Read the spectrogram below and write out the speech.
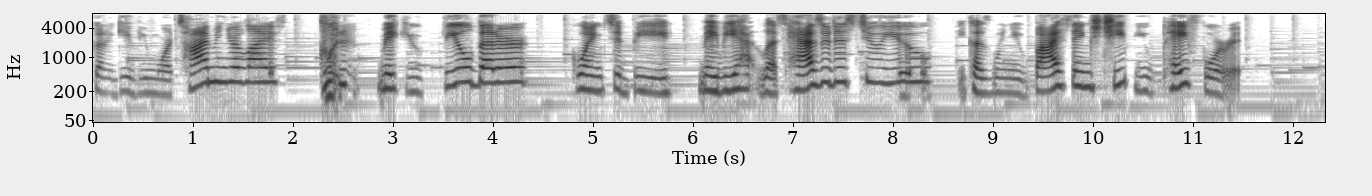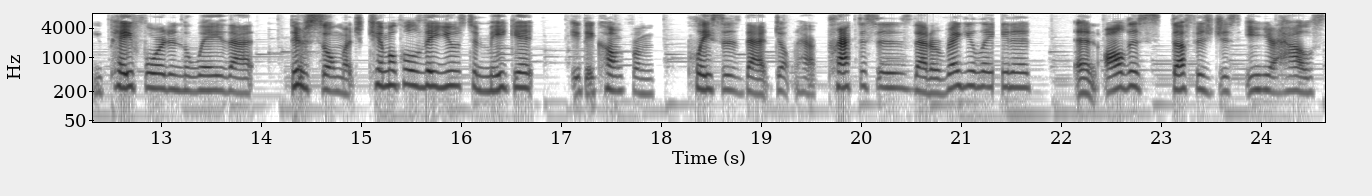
going to give you more time in your life, going to make you feel better, going to be maybe less hazardous to you because when you buy things cheap, you pay for it. You pay for it in the way that there's so much chemicals they use to make it. They come from places that don't have practices that are regulated, and all this stuff is just in your house,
